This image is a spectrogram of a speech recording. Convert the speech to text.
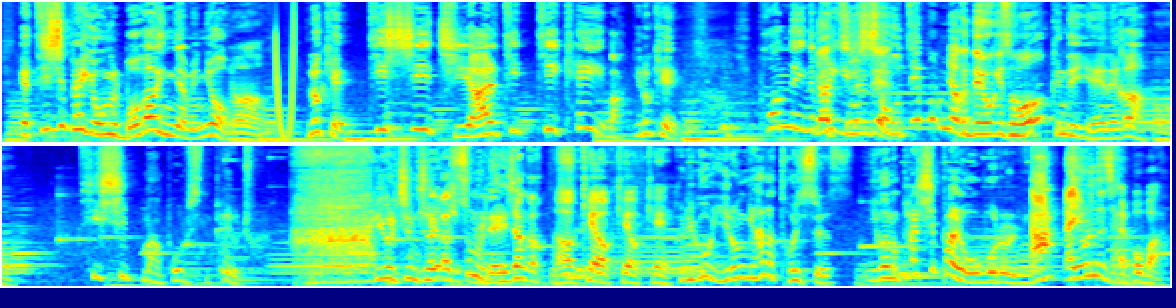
그러니까 TC 팩이 오늘 뭐가 있냐면요. 어. 이렇게 TC, GR, TT, K 막 이렇게 포함되어 있는 야 팩이 진짜 있는데 어떻게 뽑냐 근데 여기서? 근데 얘네가 어. TC만 뽑을 수 있는 팩을 줘요. 이걸 지금 저희가 24장 갖고 있어요. 오케이 오케이 오케이. 그리고 이런 게 하나 더 있어요. 이거는 88 오버를 위해 아 나 이런 데 잘 뽑아.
